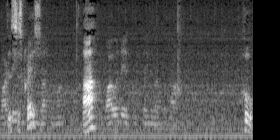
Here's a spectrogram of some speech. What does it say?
Why This is crazy. about the monk? Huh? Why would they complain about the monk? Who?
